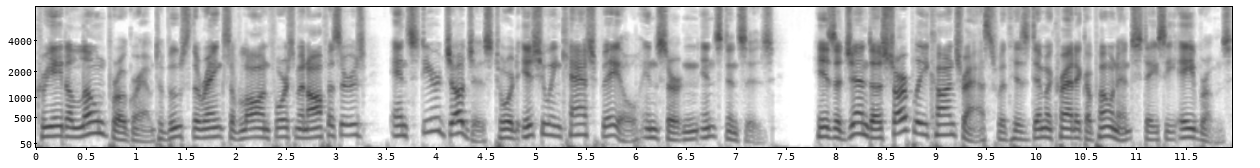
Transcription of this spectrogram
create a loan program to boost the ranks of law enforcement officers, and steer judges toward issuing cash bail in certain instances. His agenda sharply contrasts with his Democratic opponent, Stacey Abrams.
